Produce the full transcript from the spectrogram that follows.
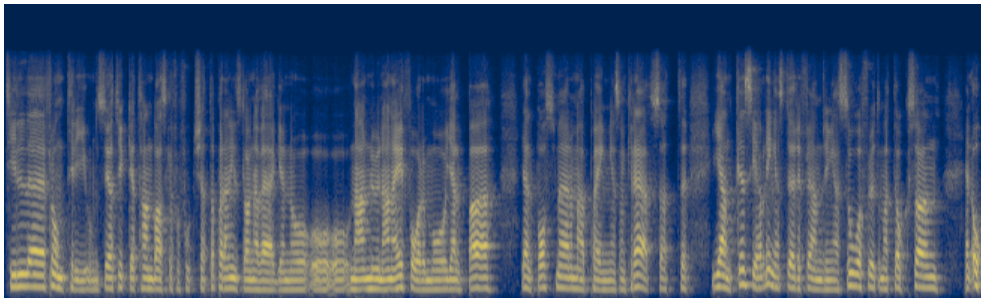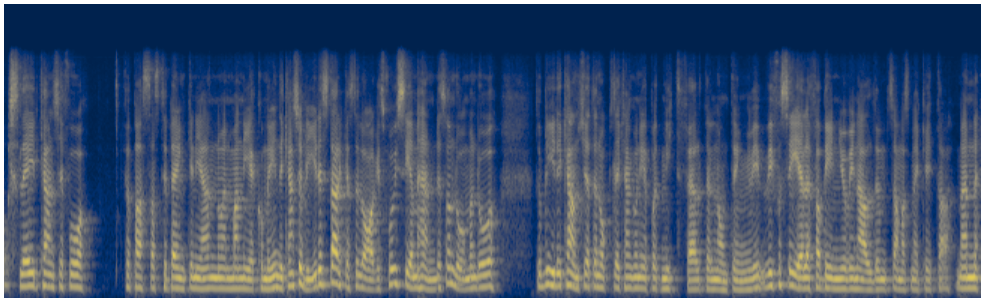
till eh, fronttrion. Så jag tycker att han bara ska få fortsätta på den inslagna vägen och, och, och när han, nu när han är i form och hjälpa, hjälpa oss med de här poängen som krävs. Så att eh, egentligen ser jag väl inga större förändringar så förutom att också en, en Oxlade kanske får förpassas till bänken igen och en Mané kommer in. Det kanske blir det starkaste laget. Så får vi se med Henderson då. Men då, då blir det kanske att en Oxley kan gå ner på ett mittfält eller någonting. Vi, vi får se, eller Fabinho och Wijnaldum tillsammans med Keita. Men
